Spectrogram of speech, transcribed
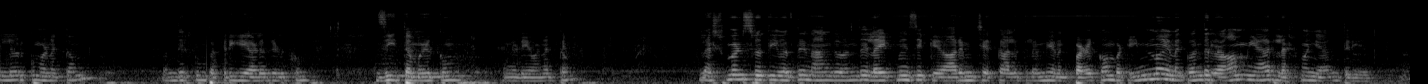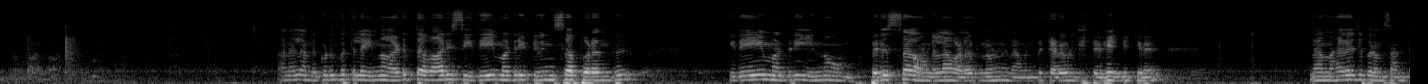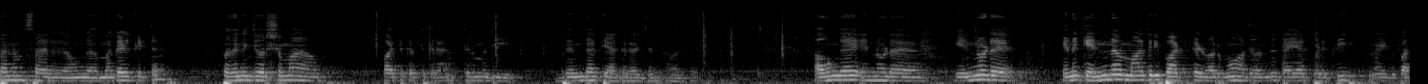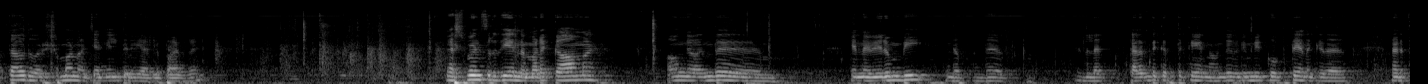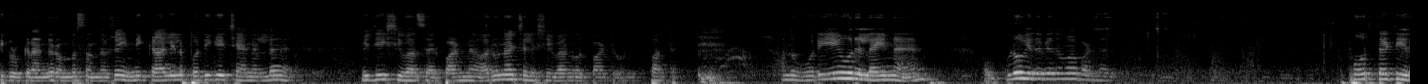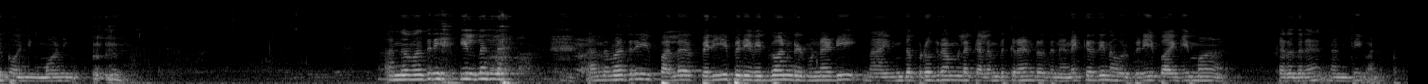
எல்லோருக்கும் வணக்கம். வந்திருக்கும் பத்திரிகையாளர்களுக்கும் ஜீ தமிழுக்கும் என்னுடைய வணக்கம். லக்ஷ்மண் ஸ்ருதி வந்து நாங்கள் வந்து லைட் மியூசிக் ஆரம்பித்த காலத்துலேருந்து எனக்கு பழக்கம். பட் இன்னும் எனக்கு வந்து ராம் யார் லக்ஷ்மண் யாருன்னு தெரியாது. ஆனால் அந்த குடும்பத்தில் இன்னும் அடுத்த வாரிசு இதே மாதிரி ட்வின்ஸாக பிறந்து இதே மாதிரி இன்னும் பெருசாக அவங்கெல்லாம் வளரணும்னு நான் வந்து கடவுள்கிட்ட வேண்டிக்கிறேன். நான் மகாராஜபுரம் சந்தானம் சார் அவங்க மகள்கிட்ட பதினஞ்சு வருஷமாக பாட்டு கற்றுக்கிறேன் திருமதி பிருந்தா தியாகராஜன் அவர்கள் அவங்க என்னோட என்னோட எனக்கு என்ன மாதிரி பாட்டுகள் வருமோ அதை வந்து தயார்படுத்தி நான் இது பத்தாவது வருஷமாக நான் சென்னையில் திருவியாரில் பாடுறேன். லக்ஷ்மண் ஸ்ருதி என்னை மறக்காமல் அவங்க வந்து என்னை விரும்பி இந்த இந்த இதில் கலந்துக்கிறதுக்கு என்னை வந்து விரும்பி கூப்பிட்டு எனக்கு இதை நடத்தி கொடுக்குறாங்க. ரொம்ப சந்தோஷம். இன்னைக்கு காலையில் பொதிகை சேனலில் விஜய் சிவா சார் பாடின அருணாச்சல சிவான்னு ஒரு பாட்டு ஒன்று பார்த்தேன். அந்த ஒரே ஒரு லைனை அவ்வளோ விதவிதமாக பாடினார். ஃபோர் தேர்ட்டி இருக்கும் இன்றைக்கி மார்னிங் அந்த மாதிரி இல்லை இல்லை. அந்த மாதிரி பல பெரிய பெரிய வித்வான்கள் முன்னாடி நான் இந்த ப்ரோக்ராமில் கலந்துக்கிறேன்றதை நினைக்கிறதே நான் ஒரு பெரிய பாக்கியமாக கருதுகிறேன் நன்றி வணக்கம்.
